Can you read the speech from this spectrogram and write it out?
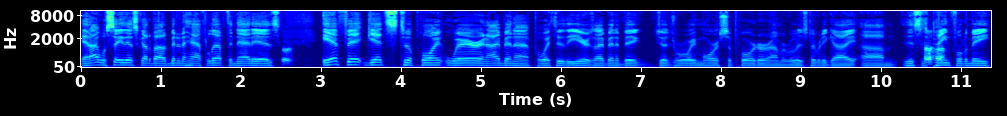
And I will say this, got about a minute and a half left, and that is if it gets to a point where, and I've been a, boy, through the years, I've been a big Judge Roy Moore supporter. I'm a religious liberty guy. Um, this is Uh-huh. painful to me.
